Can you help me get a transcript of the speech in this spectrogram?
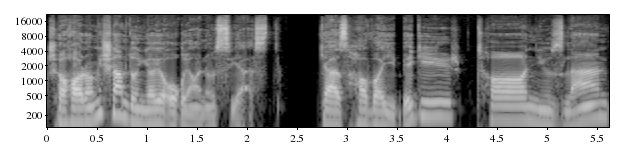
چهارمیش هم دنیای اقیانوسی است که از هاوایی بگیر تا نیوزلند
